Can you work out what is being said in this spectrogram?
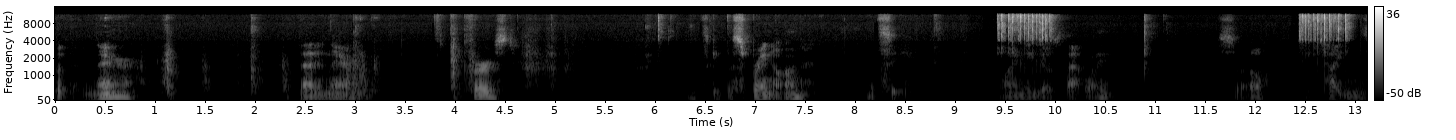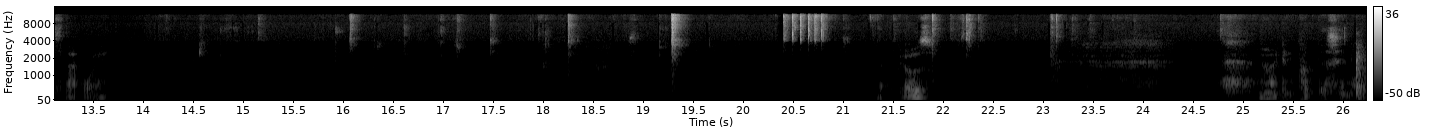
put that in there, put that in there first, let's get the spring on. Let's see. Winding goes that way. So it tightens that way. There it goes. Now I can put this in here.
